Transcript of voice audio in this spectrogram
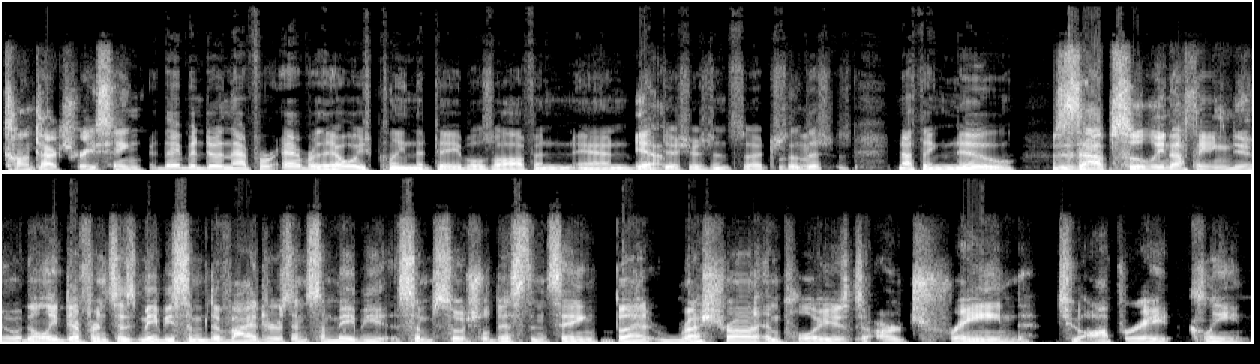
contact tracing. They've been doing that forever. They always clean the tables off and, and yeah. the dishes and such. So mm-hmm. this is nothing new. This is absolutely nothing new. The only difference is maybe some dividers and some maybe some social distancing, but restaurant employees are trained to operate clean.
